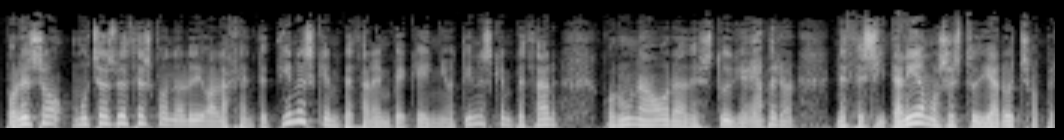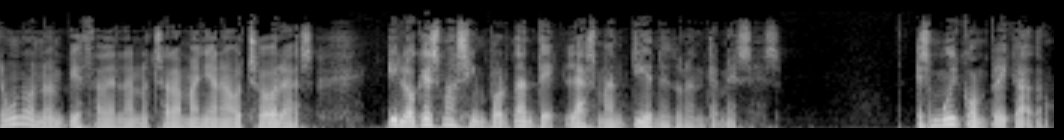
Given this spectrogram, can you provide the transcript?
Por eso, muchas veces cuando le digo a la gente, tienes que empezar en pequeño, tienes que empezar con una hora de estudio, ya, pero necesitaríamos estudiar ocho, pero uno no empieza de la noche a la mañana ocho horas. Y lo que es más importante, las mantiene durante meses. Es muy complicado.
